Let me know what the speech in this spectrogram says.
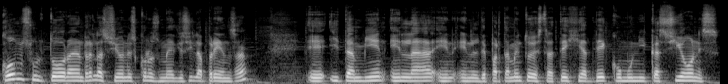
consultora en relaciones con los medios y la prensa eh, y también en, la, en el Departamento de Estrategia de Comunicaciones.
